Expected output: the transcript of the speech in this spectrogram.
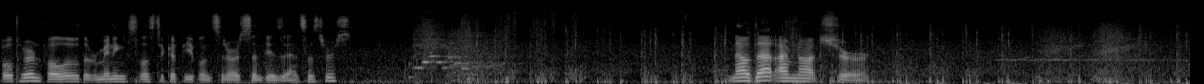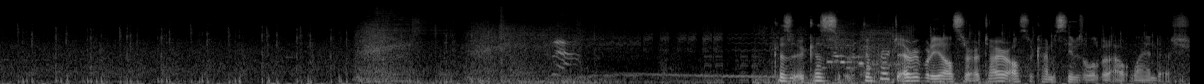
both her and Volo, the remaining Celestica people in Sinnoh are Cynthia's ancestors. Now that I'm not sure. Because because compared to everybody else, her attire also kind of seems a little bit outlandish.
